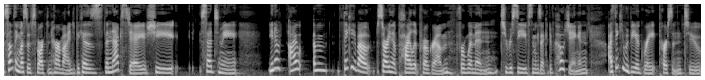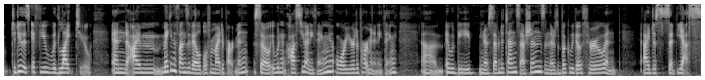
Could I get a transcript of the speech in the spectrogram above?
something must have sparked in her mind because the next day she said to me, You know, I am thinking about starting a pilot program for women to receive some executive coaching. And I think you would be a great person to, to do this if you would like to. And I'm making the funds available from my department, so it wouldn't cost you anything or your department anything. Um, it would be, you know, seven to 10 sessions, and there's a book we go through, and I just said yes.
